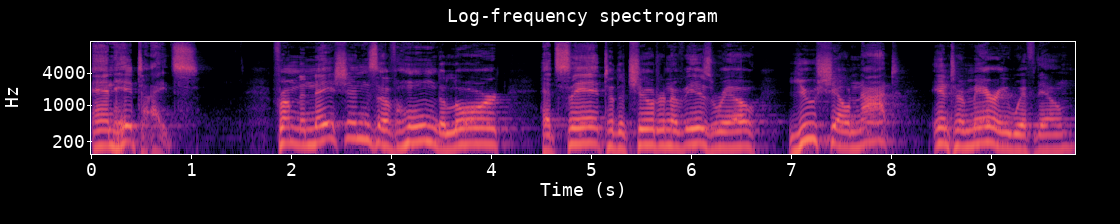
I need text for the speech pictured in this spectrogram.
and Hittites, from the nations of whom the Lord had said to the children of Israel, You shall not intermarry with them,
